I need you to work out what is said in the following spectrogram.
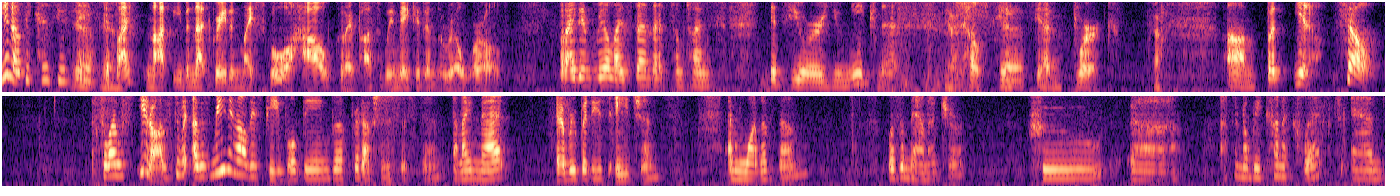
You know, because you think Yeah. if I'm not even that great in my school, how could I possibly make it in the real world? But I didn't realize then that sometimes it's your uniqueness that helps you Yes. get work. Yeah. Um, but you know, so so I was, you know, I was doing, I was meeting all these people, being the production assistant, and I met everybody's agents, and one of them was a manager who, uh, I don't know, we kind of clicked, and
